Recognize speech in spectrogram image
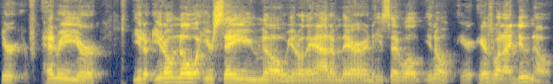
you're Henry, you're you don't you don't know what you're saying you know. You know, they had him there, and he said, well, you know, here, here's what I do know.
